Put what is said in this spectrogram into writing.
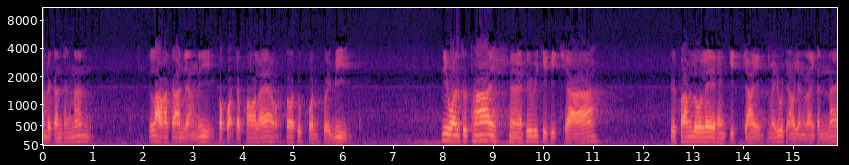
รณ์ด้วยกันทั้งนั้นเล่าอาการอย่างนี้ก็พอจะพอแล้วเพราะว่าทุกคนเคยมีนิวรณ์สุดท้ายคือวิจิกิจฉา คือความโลเลแห่งจิตใจ ไม่รู้จะเอาอย่างไรกันแน่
